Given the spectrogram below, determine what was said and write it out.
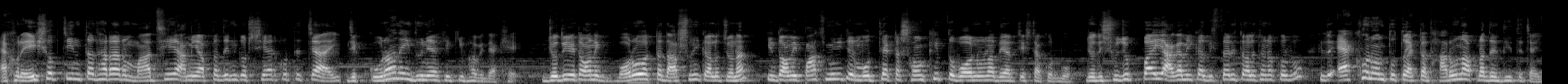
এখন এইসব চিন্তাধারার মাঝে আমি আপনাদের নিকট শেয়ার করতে চাই যে কোরআন এই দুনিয়াকে কীভাবে দেখে। যদিও এটা অনেক বড় একটা দার্শনিক আলোচনা, কিন্তু আমি পাঁচ মিনিটের মধ্যে একটা সংক্ষিপ্ত বর্ণনা দেওয়ার চেষ্টা করব। যদি সুযোগ পাই আগামীকাল বিস্তারিত আলোচনা করব, কিন্তু এখন অন্তত একটা ধারণা আপনাদের দিতে চাই,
